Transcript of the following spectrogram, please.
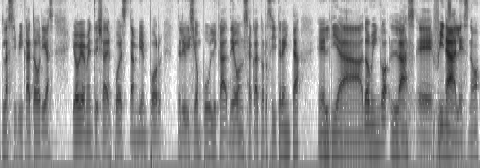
clasificatorias y obviamente ya después también por televisión pública de 11 a 14 y 30 el día domingo las eh, finales, ¿no?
